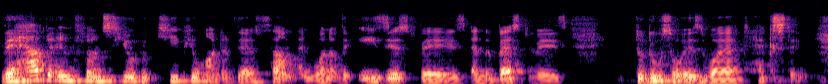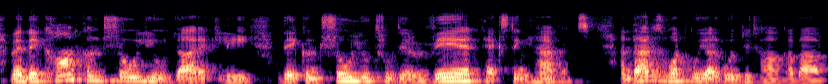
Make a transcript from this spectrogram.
They have to influence you to keep you under their thumb, and one of the easiest ways and the best ways to do so is via texting. When they can't control you directly, they control you through their weird texting habits. And that is what we are going to talk about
